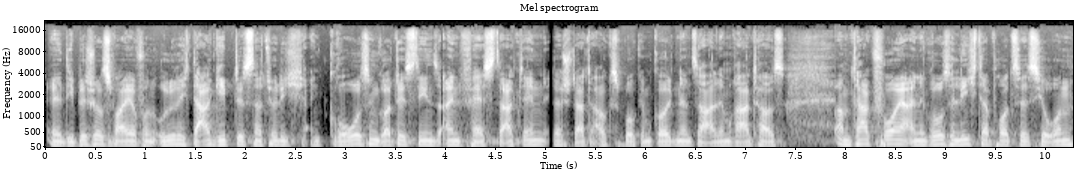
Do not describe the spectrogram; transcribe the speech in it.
äh, die Bischofsfeier von Ulrich. Da gibt es natürlich einen großen Gottesdienst, einen Festakt in der Stadt Augsburg im Goldenen Saal im Rathaus. Am Tag vorher eine große Lichterprozession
